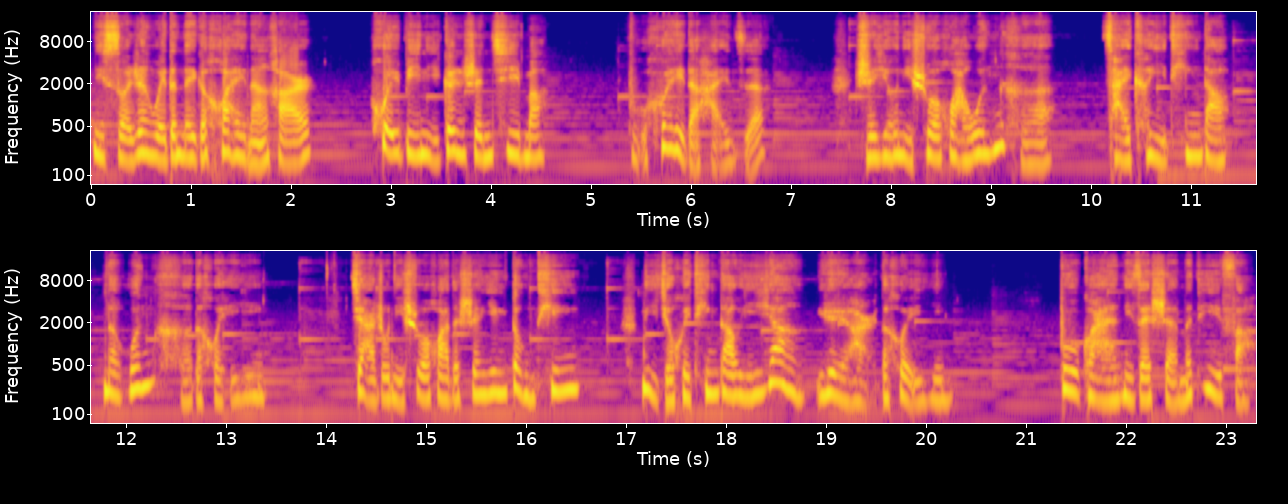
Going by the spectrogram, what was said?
你所认为的那个坏男孩，会比你更生气吗？不会的，孩子。只有你说话温和，才可以听到那温和的回音。假如你说话的声音动听，你就会听到一样悦耳的回音。不管你在什么地方，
